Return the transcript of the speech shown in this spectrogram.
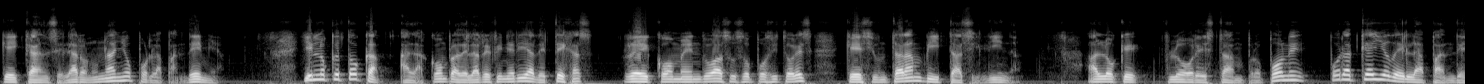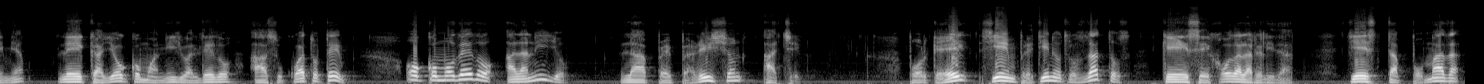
que cancelaron un año por la pandemia. Y en lo que toca a la compra de la refinería de Texas, recomendó a sus opositores que se untaran vitacilina, a lo que Florestan propone, por aquello de la pandemia, le cayó como anillo al dedo a su 4T, o como dedo al anillo, la Preparation H. Porque él siempre tiene otros datos que se joda la realidad. Y esta pomada,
